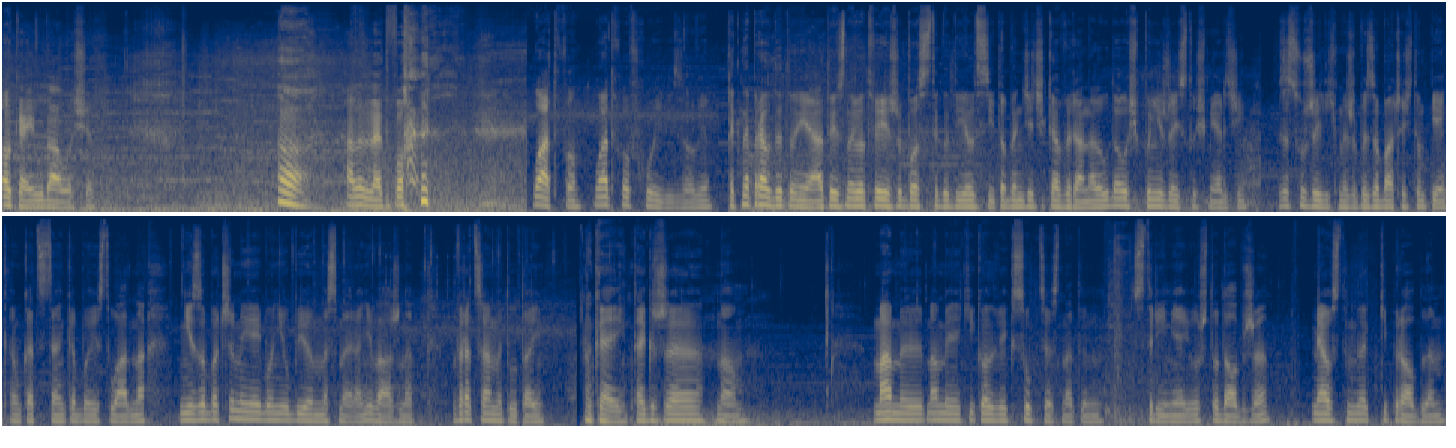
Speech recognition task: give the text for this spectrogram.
Okej, udało się. Oh, ale ledwo. łatwo, łatwo w chuj widzowie. Tak naprawdę to nie, a to jest najłatwiejszy boss z tego DLC, to będzie ciekawy ran, ale udało się poniżej 100 śmierci. Zasłużyliśmy, żeby zobaczyć tą piękną cutscenkę, bo jest ładna. Nie zobaczymy jej, bo nie ubiłem Mesmera, nieważne. Wracamy tutaj. Okej, także no... Mamy, mamy jakikolwiek sukces na tym streamie już, to dobrze miał z tym lekki problem.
